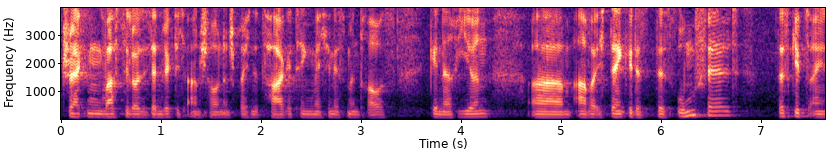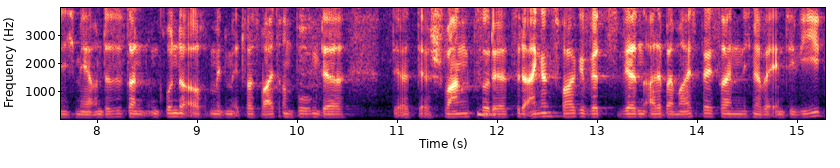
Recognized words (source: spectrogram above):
tracken, was die Leute sich dann wirklich anschauen, entsprechende Targeting-Mechanismen daraus generieren. Ähm, aber ich denke, das, das Umfeld, das gibt es eigentlich nicht mehr. Und das ist dann im Grunde auch mit einem etwas weiteren Bogen der, der, der Schwank zu der, zu der Eingangsfrage, wird, werden alle bei MySpace sein, nicht mehr bei MTV.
